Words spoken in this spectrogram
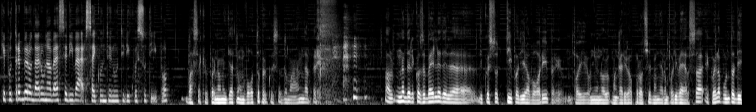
che potrebbero dare una veste diversa ai contenuti di questo tipo? Basta che poi non mi diate un voto per questa domanda. Perché... no, una delle cose belle del, di questo tipo di lavori, perché poi ognuno magari lo approccia in maniera un po' diversa, è quello appunto di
